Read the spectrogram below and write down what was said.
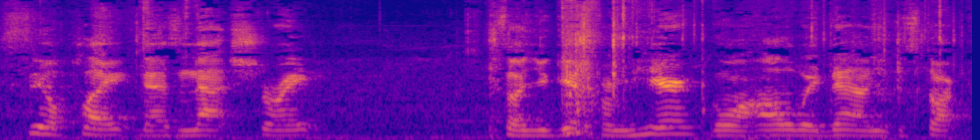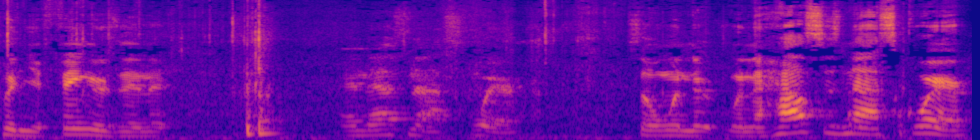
seal plate that's not straight. So you get from here, going all the way down, you can start putting your fingers in it, and that's not square. So when the, when the house is not square,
